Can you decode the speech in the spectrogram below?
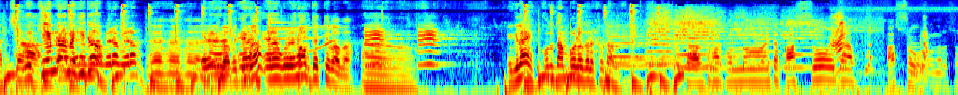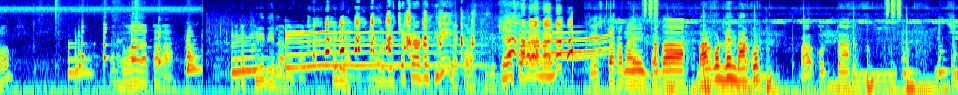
আচ্ছা। ওই ক্যামেরা নাকি তো? মেরাম মেরাম হ্যাঁ হ্যাঁ হ্যাঁ। এরা- এরা- দিবা করে সব দেখতে পাবা। এগুলাই? কত দাম পড়ল তাহলে টোটাল টোটাল তোমার পড়ল এটা পাঁচশো এটা পাঁচশো। পনেরোশো। দু হাজার টাকা। এটা ফ্রি দিলাম এটা। ফ্রি ওটা চেক করাটা ফ্রি চেক করা। টাকা নাই কেস টাকা নাই দাদা। বারকোড দেন বারকোড। বারকোডটা দিচ্ছি।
